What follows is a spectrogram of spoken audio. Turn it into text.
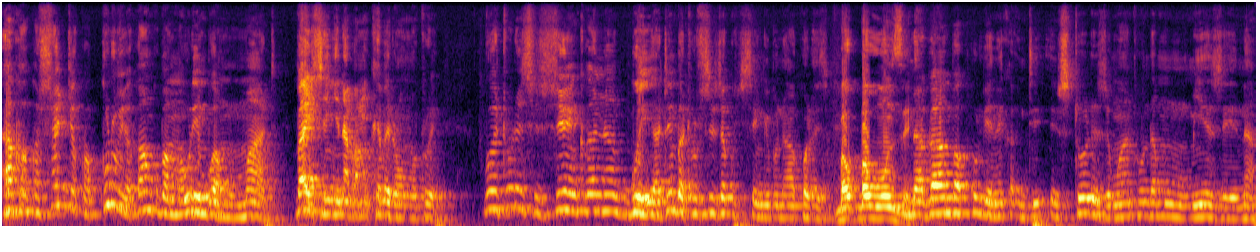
ako akasajja kakulubira kankuba mawulire mbwa mu maati. Bayise nyina bamukebera omutwe bwetulesisinkana gwe ate mbatuusiza ku kisenge bunakolaki Ba- bawunze. Nagamba neka- nti esitole zemwantundamu mu myezi ena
